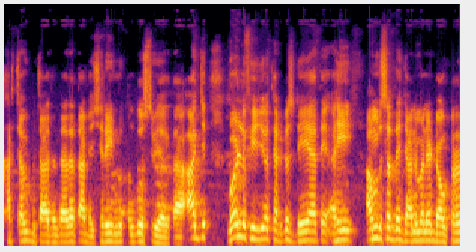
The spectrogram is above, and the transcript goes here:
ਖਰਚਾ ਵੀ ਬਚਾ ਦਿੰਦਾ ਹੈ ਤੁਹਾਡੇ ਸਰੀਰ ਨੂੰ ਤੰਦਰੁਸਤ ਵੀ ਰੱਖਦਾ। ਹੈ ਅੱਜ ਵਰਲਡ ਫਿਜ਼ੀਓਥੈਰੇਪਿਸਟ ਡੇ ਹੈ ਤੇ ਅਸੀਂ ਅੰਮ੍ਰਿਤਸਰ ਦੇ ਜਾਣਮਾਨੇ ਡਾਕਟਰ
